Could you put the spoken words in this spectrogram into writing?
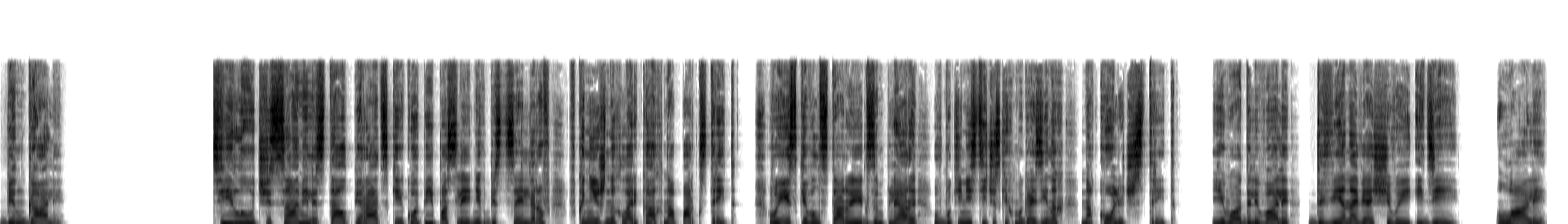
бенгале. Тилу часами листал пиратские копии последних бестселлеров в книжных ларьках на Парк-стрит. Выискивал старые экземпляры в букинистических магазинах на Колледж-стрит. Его одолевали две навязчивые идеи — Лали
